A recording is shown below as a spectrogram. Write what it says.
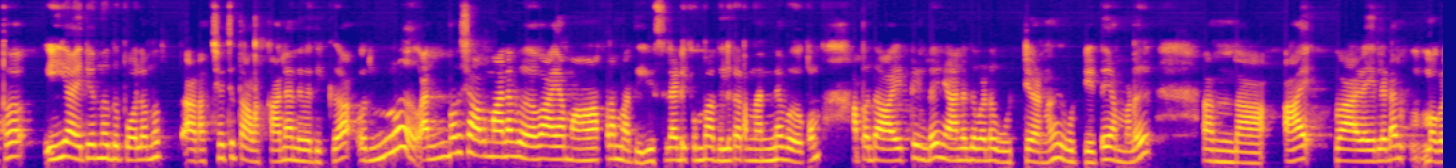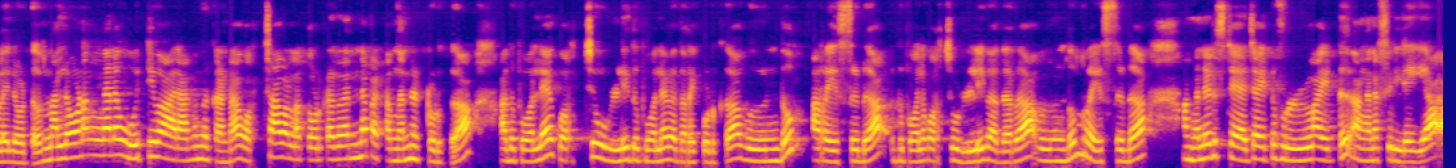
അപ്പോൾ ഈ അരി ഒന്ന് ഇതുപോലെ ഒന്ന് അടച്ചു വെച്ച് തിളക്കാൻ അനുവദിക്കുക. ഒന്ന് അൻപത് ശതമാനം വേവായാൽ മാത്രം മതി. വിസിലടിക്കുമ്പോൾ അതിൽ കിടന്ന് തന്നെ വേകും അപ്പോൾ ഇതായിട്ടുണ്ട്. ഞാനിത് ഇവിടെ ഊറ്റുകയാണ്. ഊറ്റിയിട്ട് നമ്മൾ എന്താ ആ വാഴയിലയുടെ മുകളിലോട്ട് നല്ലോണം ഇങ്ങനെ ഊറ്റി വാരാനും നിൽക്കണ്ട കുറച്ച് ആ വെള്ളത്തോടുക്ക തന്നെ പെട്ടെന്ന് തന്നെ ഇട്ട് കൊടുക്കുക. അതുപോലെ കുറച്ച് ഉള്ളി ഇതുപോലെ വിതറി കൊടുക്കുക. വീണ്ടും റൈസ് ഇടുക. ഇതുപോലെ കുറച്ച് ഉള്ളി വിതറുക. വീണ്ടും റൈസ് ഇടുക. അങ്ങനെ ഒരു സ്റ്റേജ് ആയിട്ട് ഫുള്ളായിട്ട് അങ്ങനെ ഫില്ല് ചെയ്യുക.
